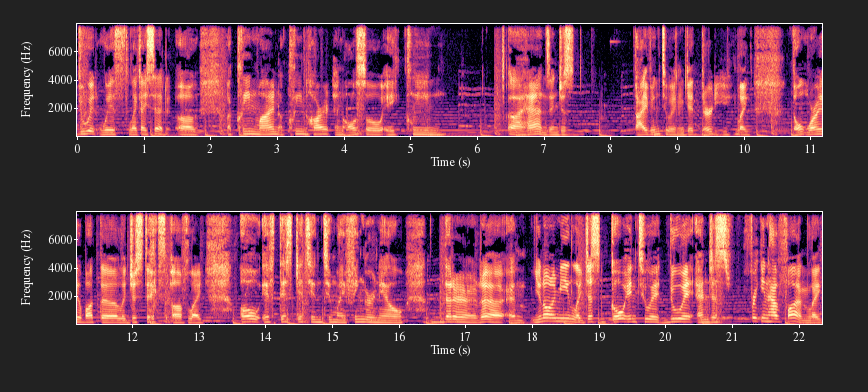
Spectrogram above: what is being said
do it with, like I said, uh, a clean mind, a clean heart, and also a clean uh, hands and just dive into it and get dirty. Like, don't worry about the logistics of like, oh, if this gets into my fingernail, da da da, and you know what I mean. Like, just go into it, do it, and just freaking have fun. Like,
